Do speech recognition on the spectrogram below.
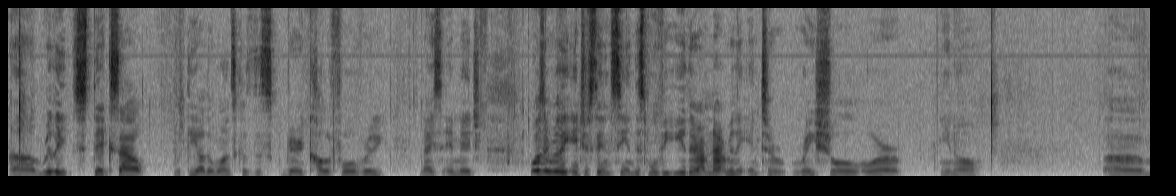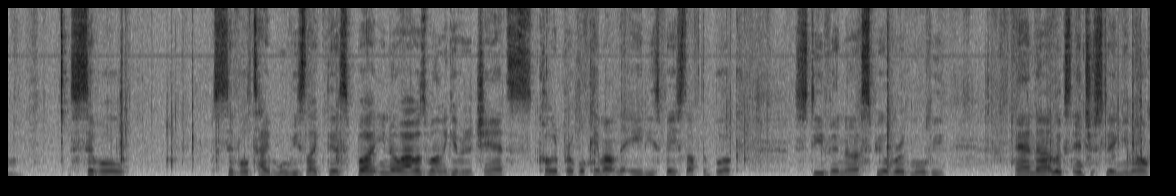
Um, really sticks out with the other ones because it's very colorful, really nice image. Wasn't really interested in seeing this movie either. I'm not really into racial or you know um, civil civil type movies like this but you know I was willing to give it a chance Color Purple came out in the 80s based off the book Steven uh, Spielberg movie and uh, it looks interesting you know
